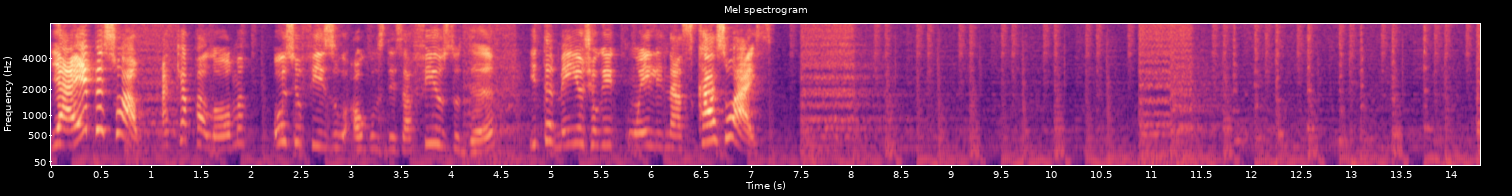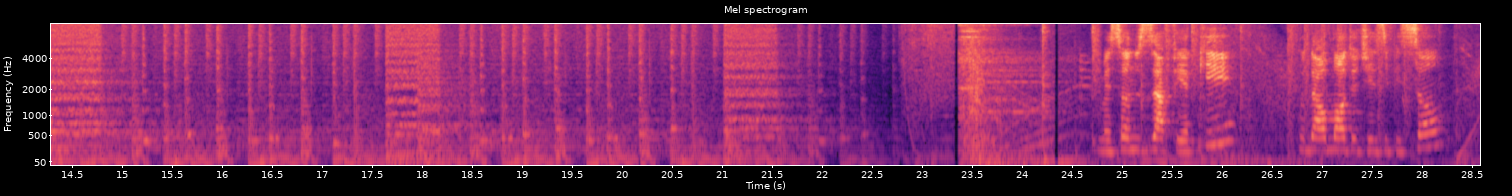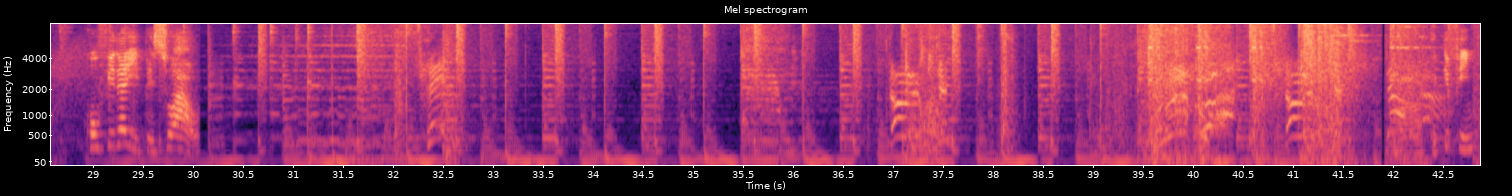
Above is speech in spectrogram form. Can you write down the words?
E aí, pessoal? Aqui é a Paloma. Hoje eu fiz alguns desafios do Dan e também eu joguei com ele nas casuais. Começando o desafio aqui. Vou dar o modo de exibição. Confira aí, pessoal. Até que fim.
